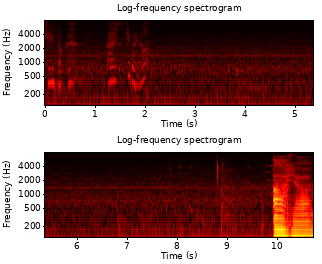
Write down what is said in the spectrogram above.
キリト君大好きだよ Ah, ja.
